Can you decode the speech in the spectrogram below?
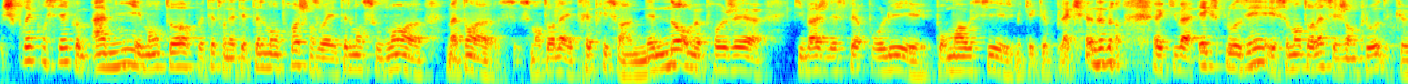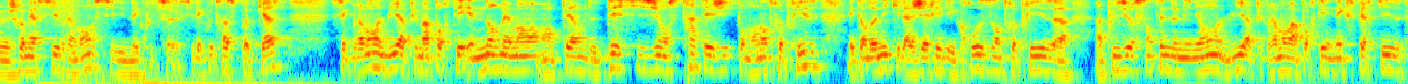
je pourrais considérer comme ami et mentor. Peut-être on était tellement proches, on se voyait tellement souvent. Euh, maintenant, euh, ce, mentor-là est très pris sur un énorme projet qui va, je l'espère pour lui et pour moi aussi, je mets quelques plaques dedans, qui va exploser. Et ce mentor-là, c'est Jean-Claude, que je remercie vraiment s'il écoute, s'il écoutera ce podcast c'est que vraiment lui a pu m'apporter énormément en termes de décisions stratégiques pour mon entreprise, étant donné qu'il a géré des grosses entreprises à, plusieurs centaines de millions, lui a pu vraiment m'apporter une expertise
